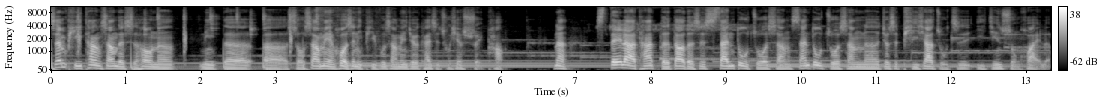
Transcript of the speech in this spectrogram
真皮烫伤的时候呢，你的呃手上面或者是你皮肤上面就会开始出现水泡。那 Stella 她得到的是三度灼伤，三度灼伤呢，就是皮下组织已经损坏了，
